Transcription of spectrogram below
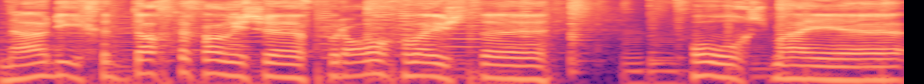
Nou, die gedachtegang is eh, vooral geweest eh, volgens mij eh,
